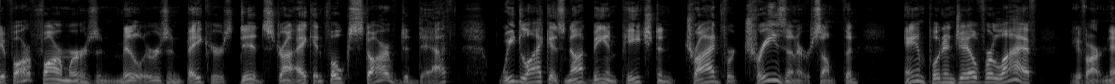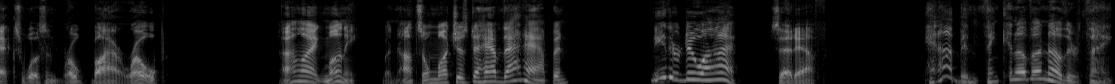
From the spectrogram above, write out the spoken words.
If our farmers and millers and bakers did strike and folks starved to death, we'd like as not be impeached and tried for treason or something, and put in jail for life if our necks wasn't broke by a rope. I like money, but not so much as to have that happen. Neither do I, said Eph. And I've been thinking of another thing.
